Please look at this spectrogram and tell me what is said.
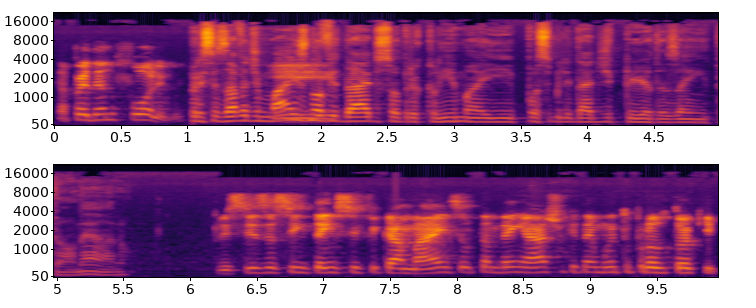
tá perdendo fôlego. Precisava de mais e... novidades sobre o clima e possibilidade de perdas aí, então, né, Aaron? Precisa se intensificar mais. Eu também acho que tem muito produtor que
